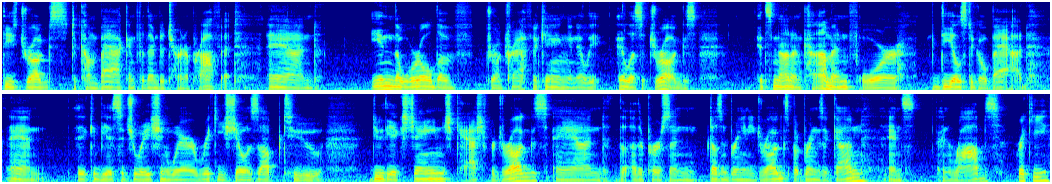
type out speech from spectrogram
these drugs to come back and for them to turn a profit. And in the world of drug trafficking and Ill- illicit drugs, it's not uncommon for deals to go bad. And it can be a situation where Ricky shows up to do the exchange cash for drugs and the other person doesn't bring any drugs but brings a gun and and robs Ricky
